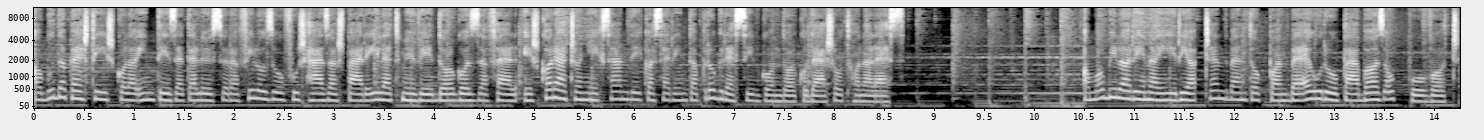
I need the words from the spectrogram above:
A Budapesti Iskola Intézet először a filozófus házaspár életművét dolgozza fel, és karácsonyék szándéka szerint a progresszív gondolkodás otthona lesz. A Mobil Arena írja, csendben toppant be Európába az Oppo Watch.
